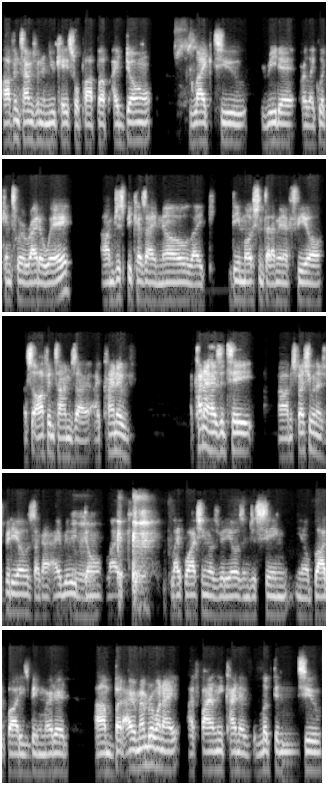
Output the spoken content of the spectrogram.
oftentimes when a new case will pop up i don't like to read it or like look into it right away um, just because I know like the emotions that I'm gonna feel. So oftentimes I, I kind of I kind of hesitate, um, especially when there's videos. Like I, I really mm. don't like like watching those videos and just seeing you know black bodies being murdered. Um, but I remember when I I finally kind of looked into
